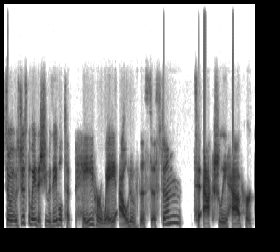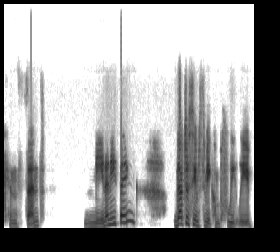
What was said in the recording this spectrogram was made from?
So it was just the way that she was able to pay her way out of the system to actually have her consent mean anything. That just seems to me completely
